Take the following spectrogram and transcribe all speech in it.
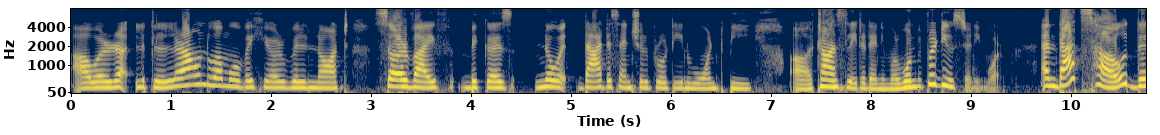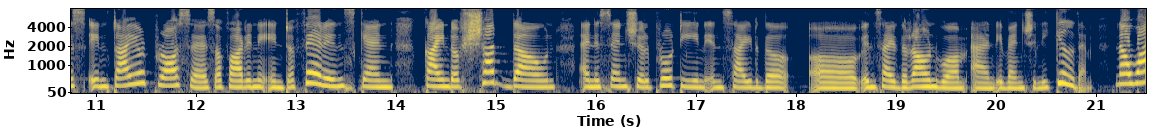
our little roundworm over here, will not survive because no, that essential protein won't be uh, translated anymore, won't be produced anymore. And that's how this entire process of RNA interference can kind of shut down an essential protein inside the uh, inside the roundworm and eventually kill them. Now, while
